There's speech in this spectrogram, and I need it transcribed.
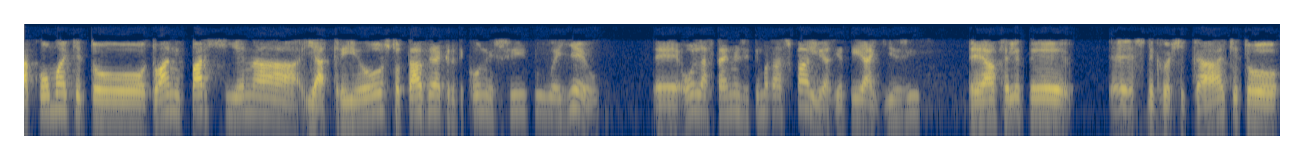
ακόμα και το, το αν υπάρχει ένα ιατρείο στο τάδε ακριτικό νησί του Αιγαίου ε, όλα αυτά είναι ζητήματα ασφάλειας, γιατί αγγίζει, ε, αν θέλετε, ε, συνεκδοχικά και το,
